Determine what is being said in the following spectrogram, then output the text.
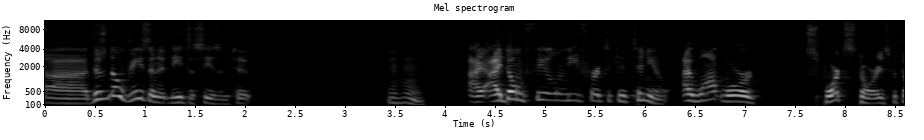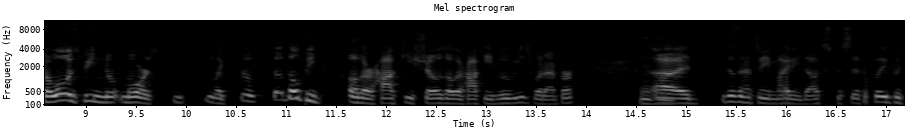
Uh, there's no reason it needs a season two. Mm-hmm. I, I don't feel a need for it to continue. I want more sports stories, but there'll always be no, more. Like there'll, there'll be other hockey shows, other hockey movies, whatever. Mm-hmm. Uh, it doesn't have to be Mighty Ducks specifically, but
